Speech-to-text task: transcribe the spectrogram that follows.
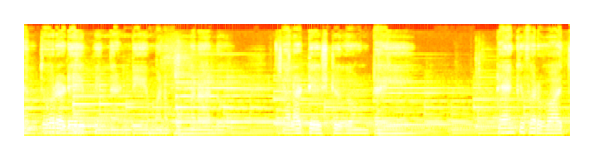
ఎంతో రెడీ అయిపోయిందండి మన పొంగనాలు. చాలా టేస్టీగా ఉంటాయి. థ్యాంక్ యూ ఫర్ వాచింగ్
